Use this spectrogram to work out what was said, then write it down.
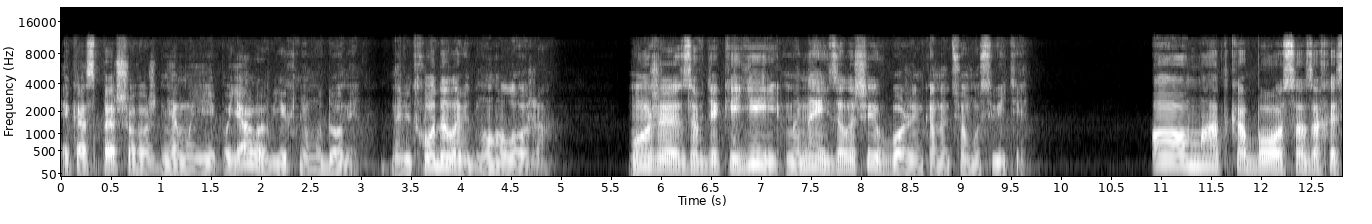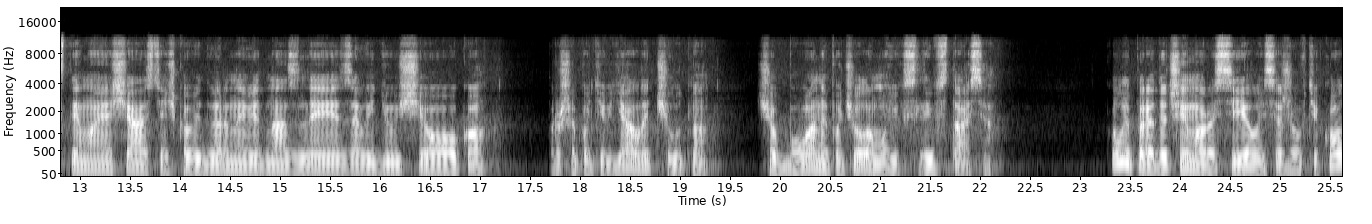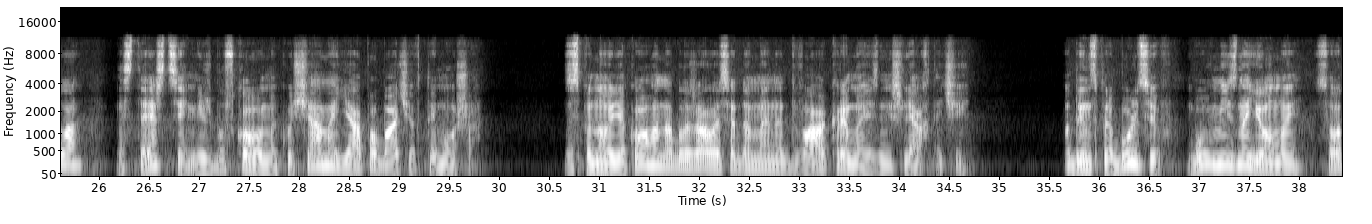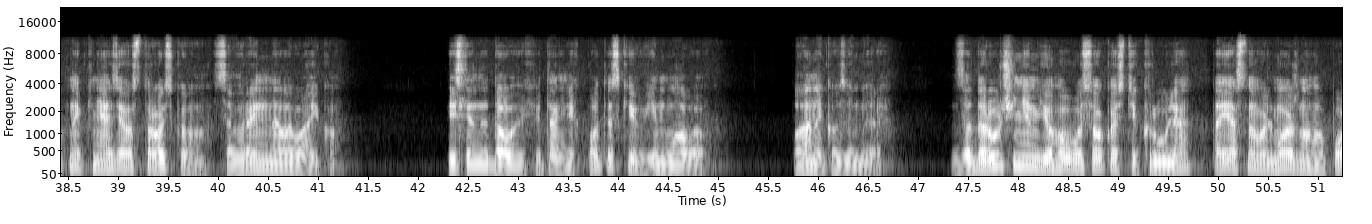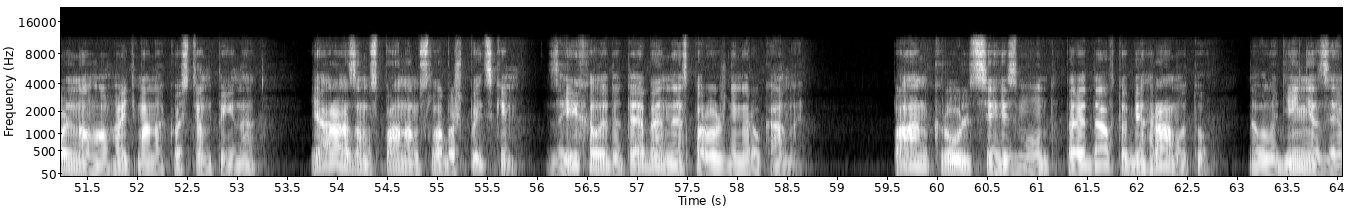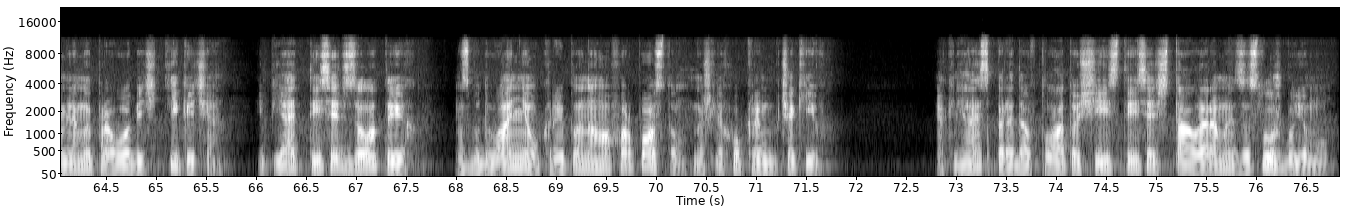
яка з першого ж дня моєї появи в їхньому домі не відходила від мого ложа. Може, завдяки їй мене й залишив боженька на цьому світі. О, матка боса, захисти моє щастячко, відверни від нас зле завидюще око, прошепотів я ледь чутно, щоб, бува, не почула моїх слів Стася. Коли перед очима розсіялися жовті кола, на стежці між бусковими кущами я побачив Тимоша, за спиною якого наближалися до мене два кремезні шляхтичі. Один з прибульців був мій знайомий, сотник князя Острозького, Северин Неливайко. Після недовгих вітальних потисків він мовив Пане Козимире, за дорученням його високості круля та ясновельможного польного гетьмана Костянтина, я разом з паном Слабошпицьким заїхали до тебе не з порожніми руками. Пан круль Сигізмунд передав тобі грамоту на володіння землями правобіч Тікича і п'ять тисяч золотих на збудування укріпленого форпосту на шляху кримчаків. А князь передав плату шість тисяч талерами за службу йому.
